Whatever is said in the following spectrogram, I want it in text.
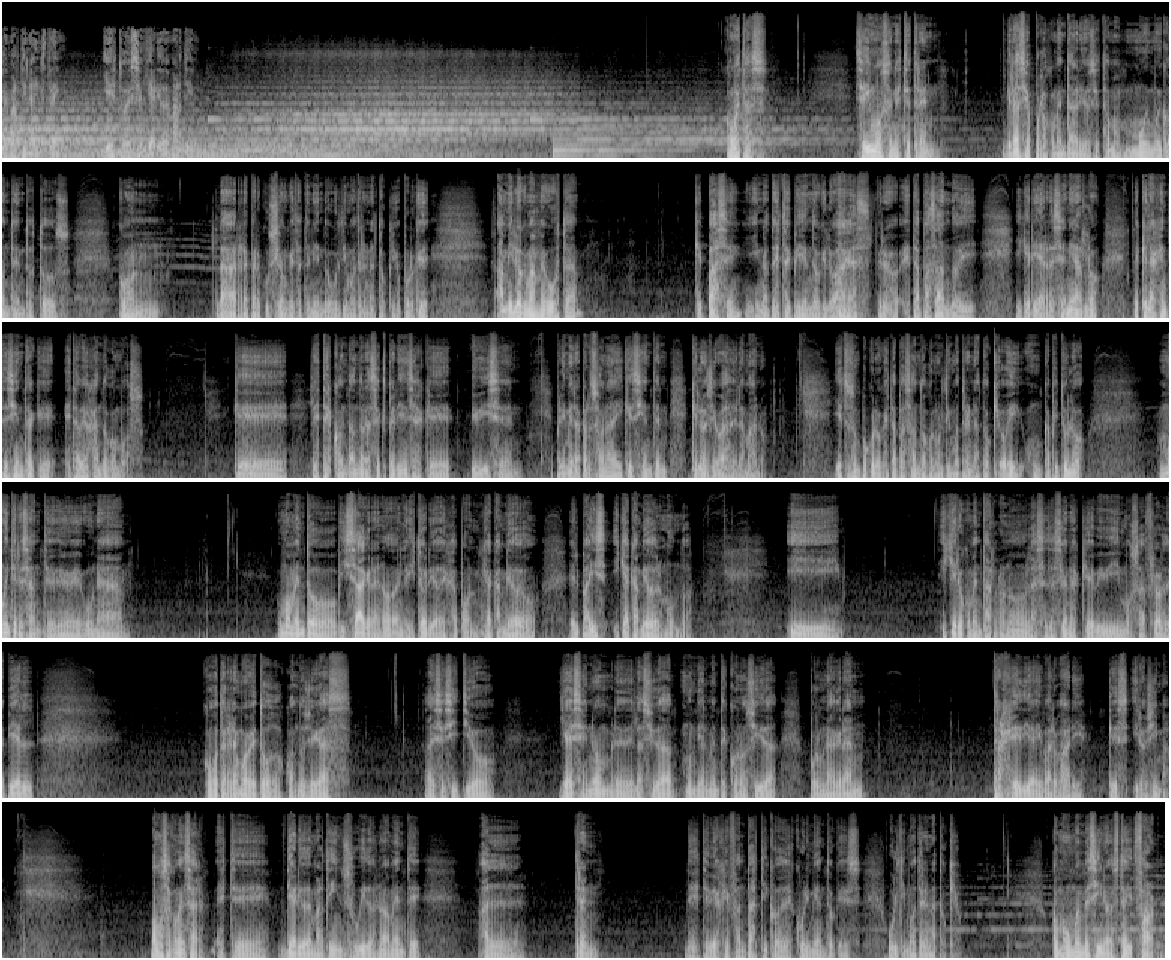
soy Martín Einstein y esto es el diario de Martín. ¿Cómo estás? Seguimos en este tren. Gracias por los comentarios, estamos muy muy contentos todos con la repercusión que está teniendo Último Tren a Tokio, porque a mí lo que más me gusta que pase, y no te estoy pidiendo que lo hagas, pero está pasando y, quería reseñarlo, es que la gente sienta que está viajando con vos, que le estés contando las experiencias que vivís en primera persona y que sienten que lo llevas de la mano. Y esto es un poco lo que está pasando con Último Tren a Tokio. Hoy un capítulo muy interesante de una un momento bisagra ¿no? en la historia de Japón que ha cambiado el país y que ha cambiado el mundo. Y, y quiero comentarlo, ¿no? Las sensaciones que vivimos a flor de piel, cómo te remueve todo cuando llegas a ese sitio y a ese nombre de la ciudad mundialmente conocida por una gran tragedia y barbarie, que es Hiroshima. Vamos a comenzar este diario de Martín, subidos nuevamente al tren de este viaje fantástico de descubrimiento que es Último Tren a Tokio. Como un buen vecino, State Farm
